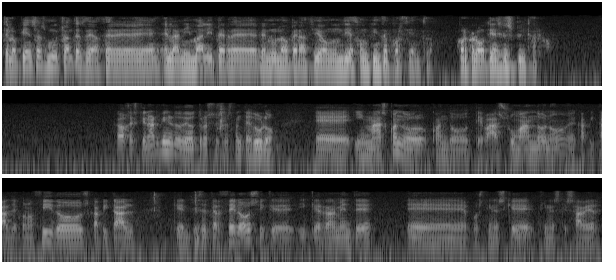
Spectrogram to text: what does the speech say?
te lo piensas mucho antes de hacer eh, el animal y perder en una operación un 10 o un 15%, porque luego tienes que explicarlo. Claro, gestionar dinero de otros es bastante duro. Eh, y más cuando, cuando te vas sumando, ¿no? Eh, capital de conocidos, capital que es de terceros y que, y que realmente pues tienes que, tienes que saber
